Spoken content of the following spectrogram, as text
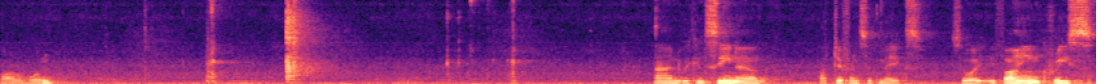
R1 and we can see now what difference it makes. So if I increase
